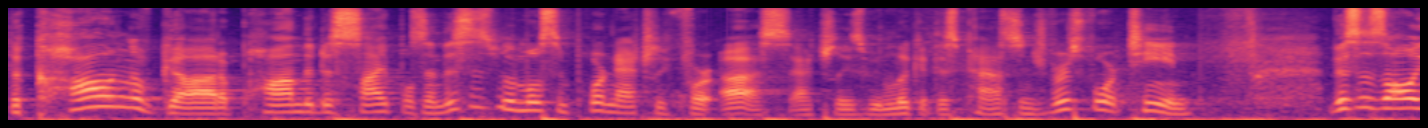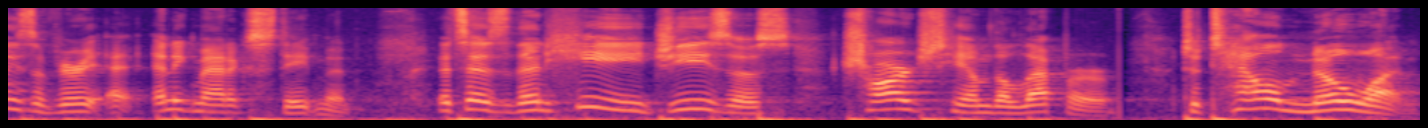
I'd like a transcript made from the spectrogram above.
the calling of God upon the disciples. And this is the most important actually for us, actually, as we look at this passage. Verse 14, this is always a very enigmatic statement. It says, Then he, Jesus, charged him, the leper, to tell no one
